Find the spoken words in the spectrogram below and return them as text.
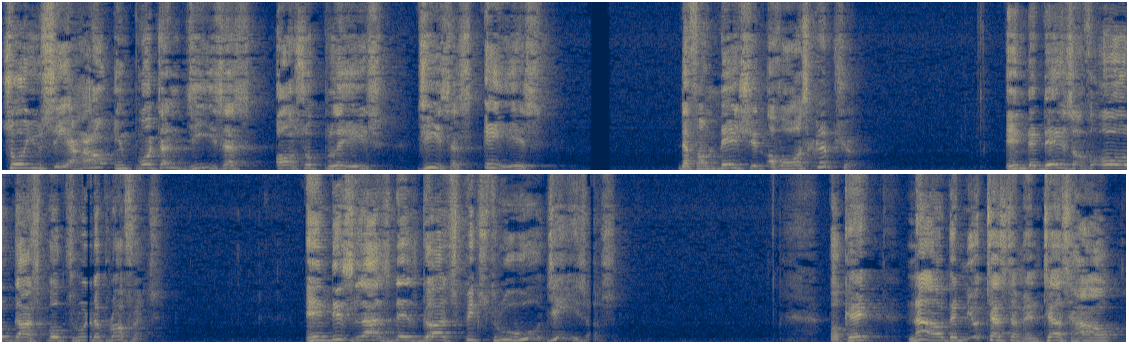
So you see how important Jesus also plays. Jesus is the foundation of all scripture. In the days of old, God spoke through the prophets. In these last days, God speaks through Jesus. Okay? Now, the New Testament tells how,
